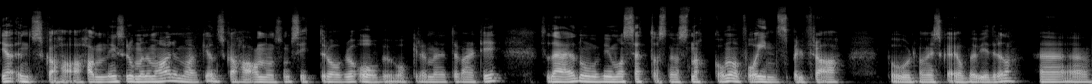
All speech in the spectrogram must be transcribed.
De har ønska å ha handlingsrommet de har, de har ikke ønska å ha noen som sitter over og overvåker dem etter hver tid. Så det er jo noe vi må sette oss ned og snakke om og få innspill fra på hvordan vi skal jobbe videre. da. Eh,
